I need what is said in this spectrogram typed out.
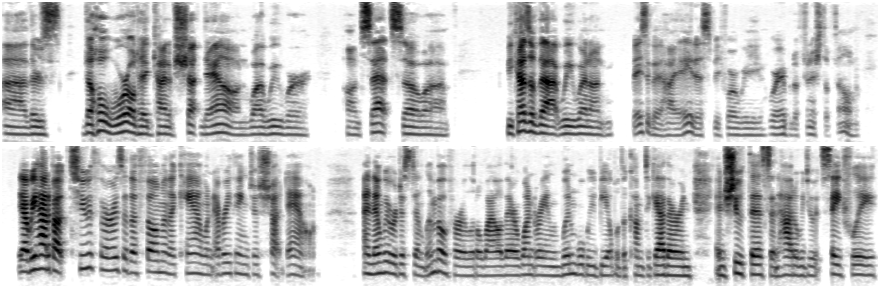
uh, there's the whole world had kind of shut down while we were on set. So uh, because of that, we went on basically a hiatus before we were able to finish the film. Yeah, we had about two thirds of the film in the can when everything just shut down. And then we were just in limbo for a little while there, wondering when will we be able to come together and and shoot this, and how do we do it safely.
